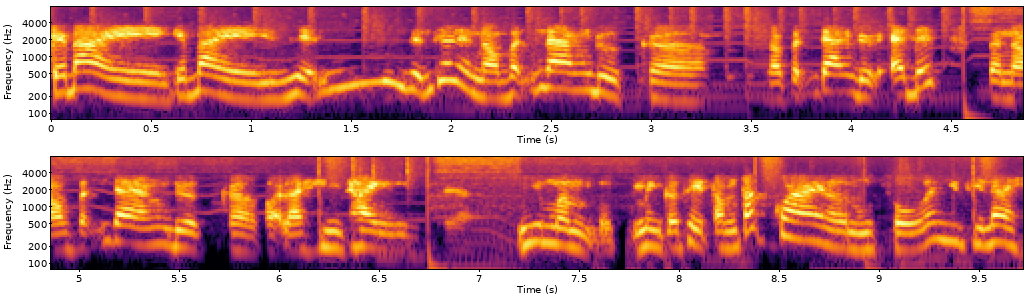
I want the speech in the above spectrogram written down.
cái bài cái bài diễn diễn thuyết này nó vẫn đang được uh, nó vẫn đang được edit và nó vẫn đang được uh, gọi là hình thành. Nhưng mà mình có thể tóm tắt qua là một số là như thế này.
